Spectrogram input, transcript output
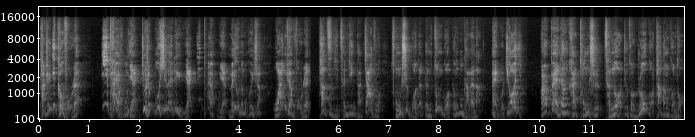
他是一口否认，一派胡言，就是薄熙来的语言，一派胡言，没有那么回事，完全否认他自己曾经他家族从事过的跟中国、跟乌克兰的卖国交易。而拜登还同时承诺，就说如果他当总统，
